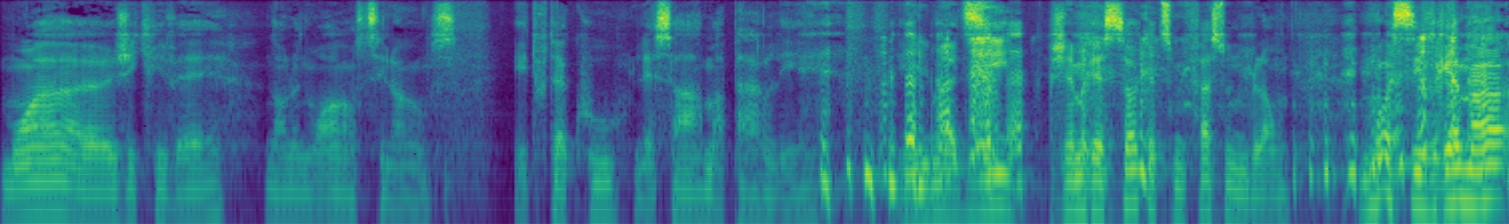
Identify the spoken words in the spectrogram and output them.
moi, euh, j'écrivais dans le noir en silence. Et tout à coup, Lessard m'a parlé et il m'a dit J'aimerais ça que tu me fasses une blonde. Moi, c'est vraiment,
